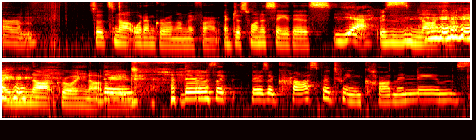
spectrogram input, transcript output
Um, So it's not what I'm growing on my farm. I just want to say this. Yeah. This is not, not I'm not growing there's, knotweed. there's a there's a cross between common names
